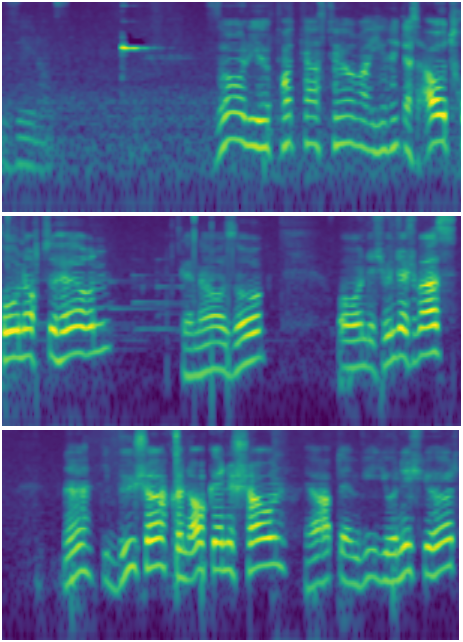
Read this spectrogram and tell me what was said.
Wir sehen uns. So, liebe Podcast-Hörer, hier kriegt das Outro noch zu hören. Genau so. Und ich wünsche euch was. Ne? Die Bücher könnt ihr auch gerne schauen. Ja, habt ihr im Video nicht gehört.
